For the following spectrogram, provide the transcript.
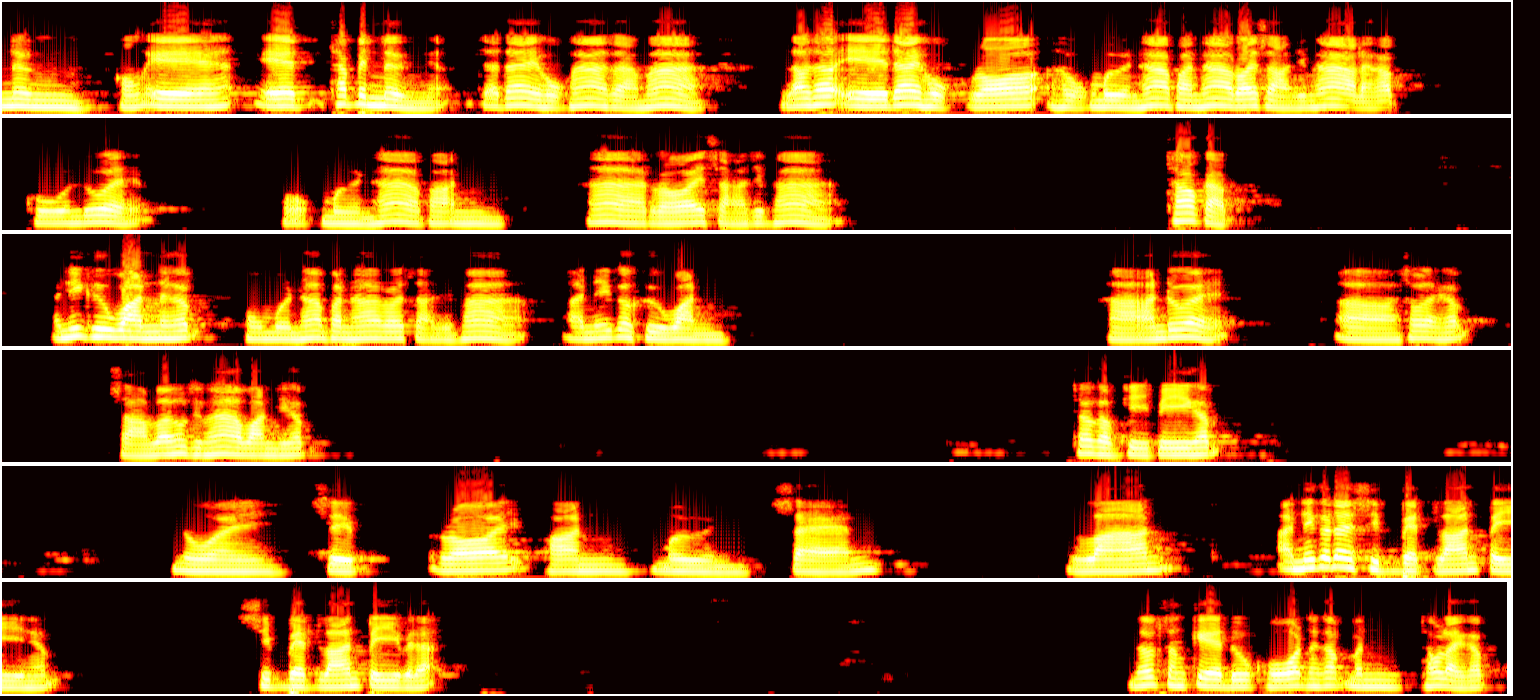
หนึ่งของ A A ถ้าเป็นหนึ่งเนี่ยจะได้หกห้าสามห้าแล้วถ้า A ได้หกร้อยหกหมื่นห้าพันห้าร้อยสามสิบห้าแหละครับ คูณด้วยหกหมื่นห้าพันห้าร้อยสามสิบห้าเท่ากับ อันนี้คือวันนะครับหกหมื่นห้าพันห้าร้อยสาสิบห้าอันนี้ก็คือวัน หารด้วยอ่าเท่าไหร่ครับสามร้อยหกสิบห้าวันดีครับ เท่ากับกี่ปีครับ หน่วยสิบร้อยพันหมื่นแสน ล้าน อันนี้ก็ได้สิบเอ็ดล้านปีนะครับสิบเอ็ดล้านปีไปแล้วแล้วสังเกตดูโค้ดนะครับ มันเท่าไหร่ครับ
